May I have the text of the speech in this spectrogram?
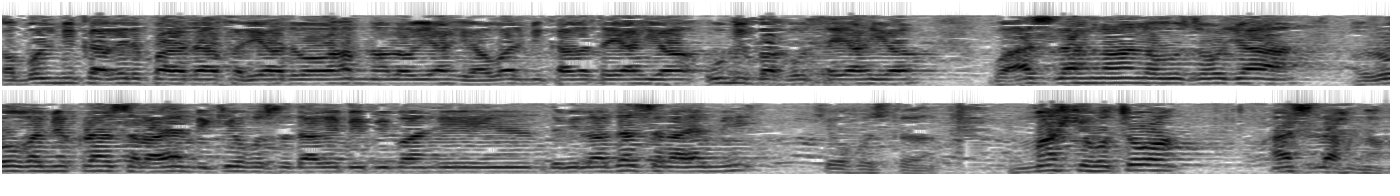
قبول می کاغیر پر دا فریاد و هم نو یحیی ور می کاغه ته یحیی او می بخو ته یحیی و اصلح لان له زوجا روغ می کړه صلاح می کی غوسه دغه بیبي باندې د ولادت صلاح می کی غوسه مخکې هوڅو اصلح نه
